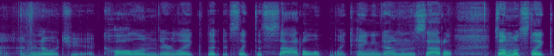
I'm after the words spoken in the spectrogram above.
I don't know what you call them. They're like that. It's like the saddle, like hanging down in the saddle. It's almost like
